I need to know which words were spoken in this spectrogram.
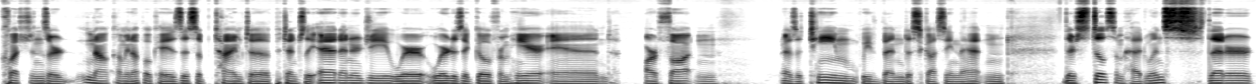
questions are now coming up. Okay, is this a time to potentially add energy? Where where does it go from here? And our thought and as a team, we've been discussing that, and there's still some headwinds that are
